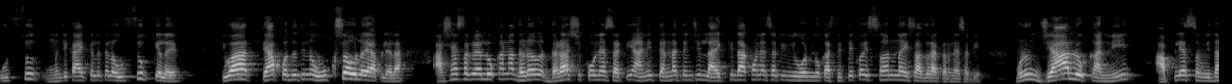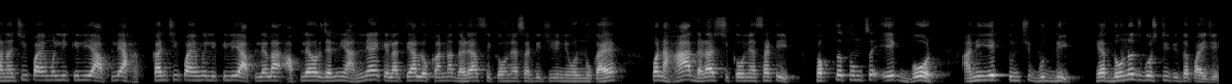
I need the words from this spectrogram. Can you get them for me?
उत्सुक म्हणजे काय केलं त्याला उत्सुक केलंय किंवा त्या पद्धतीनं उकसवलंय आपल्याला अशा सगळ्या लोकांना धड धडा शिकवण्यासाठी आणि त्यांना त्यांची लायकी दाखवण्यासाठी निवडणूक असते ते काही सण नाही साजरा करण्यासाठी. म्हणून ज्या लोकांनी आपल्या संविधानाची पायमल्ली केली आपल्या हक्कांची पायमल्ली केली आपल्याला आपल्यावर ज्यांनी अन्याय केला त्या लोकांना धडा शिकवण्यासाठीची निवडणूक आहे पण हा धडा शिकवण्यासाठी फक्त तुमचं एक बोट आणि एक तुमची बुद्धी या दोनच गोष्टी तिथं पाहिजे.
